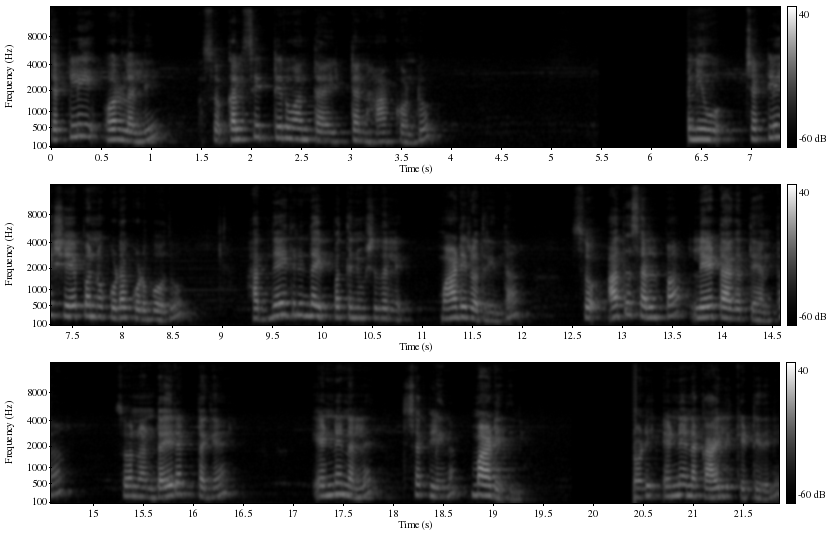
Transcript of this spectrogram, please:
ಚಕ್ಲಿ ಒರಳಲ್ಲಿ ಸೊ ಕಲಸಿಟ್ಟಿರುವಂಥ ಹಿಟ್ಟನ್ನು ಹಾಕ್ಕೊಂಡು ನೀವು ಚಕ್ಲಿ ಶೇಪನ್ನು ಕೂಡ ಕೊಡ್ಬೋದು. ಹದಿನೈದರಿಂದ ಇಪ್ಪತ್ತು ನಿಮಿಷದಲ್ಲಿ ಮಾಡಿರೋದ್ರಿಂದ ಸೊ ಅದು ಸ್ವಲ್ಪ ಲೇಟ್ ಆಗುತ್ತೆ ಅಂತ ಸೊ ನಾನು ಡೈರೆಕ್ಟಾಗೆ ಎಣ್ಣೆನಲ್ಲೇ ಚಕ್ಲಿನ ಮಾಡಿದ್ದೀನಿ. ನೋಡಿ, ಎಣ್ಣೆನ ಕಾಯಲಿಕ್ಕೆ ಇಟ್ಟಿದ್ದೀನಿ.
